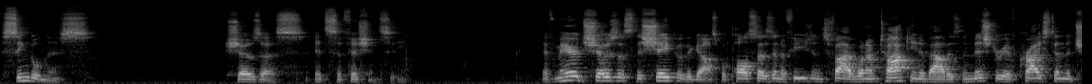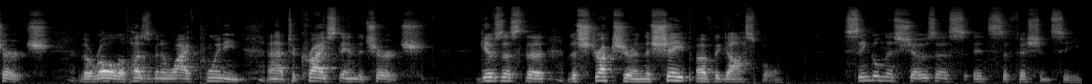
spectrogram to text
singleness shows us its sufficiency. If marriage shows us the shape of the gospel, Paul says in Ephesians 5, what I'm talking about is the mystery of Christ and the church, the role of husband and wife pointing uh, to Christ and the church gives us the, the structure and the shape of the gospel. Singleness shows us its sufficiency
